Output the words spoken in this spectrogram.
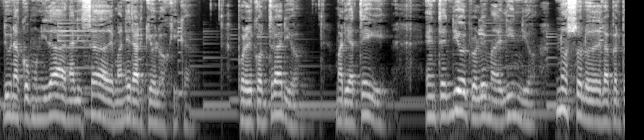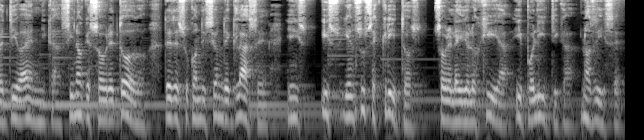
de una comunidad analizada de manera arqueológica. Por el contrario, Mariátegui entendió el problema del indio no solo desde la perspectiva étnica, sino que sobre todo desde su condición de clase y, y en sus escritos sobre la ideología y política nos dice,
